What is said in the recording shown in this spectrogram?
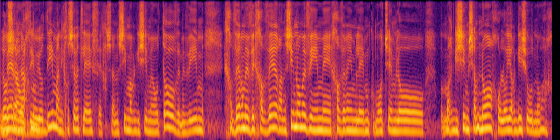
לא שאנחנו העובדים. יודעים, אני חושבת להפך, שאנשים מרגישים מאוד טוב ומביאים, חבר מביא חבר, אנשים לא מביאים אה, חברים למקומות שהם לא מרגישים שם נוח או לא ירגישו נוח.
